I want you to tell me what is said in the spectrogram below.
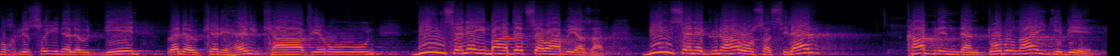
muhlisîne lehu'd-din ve lev kerihel kafirun. Bin sene ibadet sevabı yazar. Bin sene günahı olsa siler, kabrinden dolunay gibi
